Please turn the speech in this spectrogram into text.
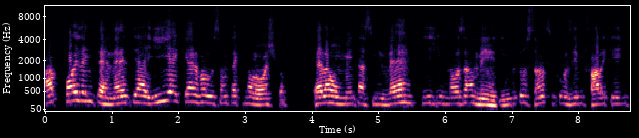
após a internet, aí é que a evolução tecnológica ela aumenta assim vertiginosamente. Milton Santos, inclusive, fala que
